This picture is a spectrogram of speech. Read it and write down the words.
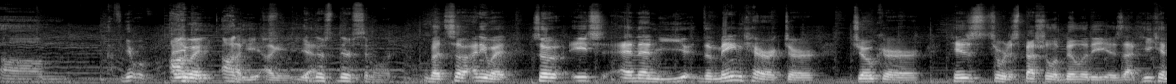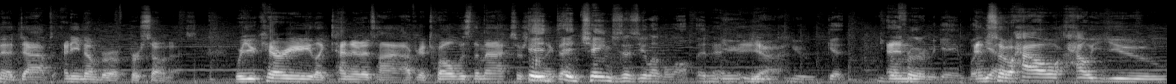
Um, I forget what. Anyway, Agi, Agi, Agi, yeah. They're, they're similar. But so anyway, so each and then you, the main character, Joker, his sort of special ability is that he can adapt any number of personas. Where you carry like ten at a time. I forget, twelve is the max or something It, like that. it changes as you level up, and you you, Yeah. you get you go And- further in the game. But and yeah, so how how you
